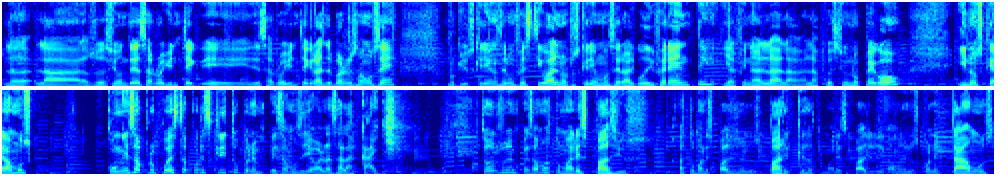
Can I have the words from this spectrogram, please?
la- la Asociación de Desarrollo, Inte- eh, Desarrollo Integral del Barrio San José, porque ellos querían hacer un festival, nosotros queríamos hacer algo diferente y al final la, la, la cuestión no pegó y nos quedamos con esa propuesta por escrito, pero empezamos a llevarlas a la calle. Entonces empezamos a tomar espacios, a tomar espacios en los parques, a tomar espacios, digamos, y nos conectamos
